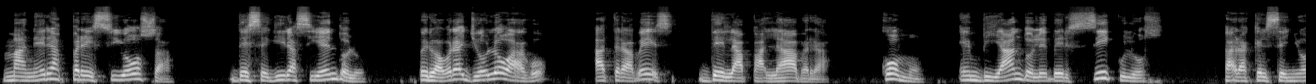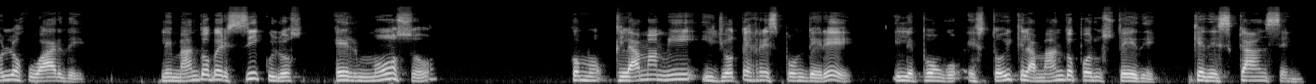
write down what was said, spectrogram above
manera preciosa de seguir haciéndolo, pero ahora yo lo hago a través de la palabra. ¿Cómo? Enviándole versículos para que el Señor los guarde. Le mando versículos hermosos como clama a mí y yo te responderé. Y le pongo, estoy clamando por ustedes, que descansen,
